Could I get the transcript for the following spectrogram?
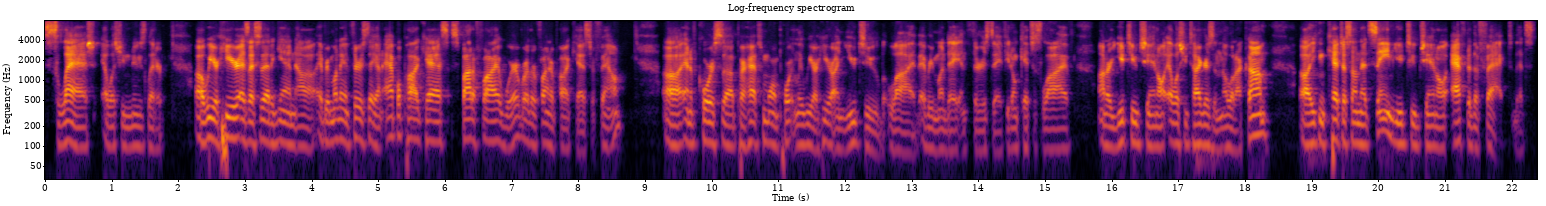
slash LSU newsletter. Uh, we are here, as I said again, uh, every Monday and Thursday on Apple Podcasts, Spotify, wherever other finer podcasts are found. Uh, and of course, uh, perhaps more importantly, we are here on YouTube live every Monday and Thursday. If you don't catch us live on our YouTube channel, LSU Tigers and NOLA.com, uh, you can catch us on that same YouTube channel after the fact. That's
